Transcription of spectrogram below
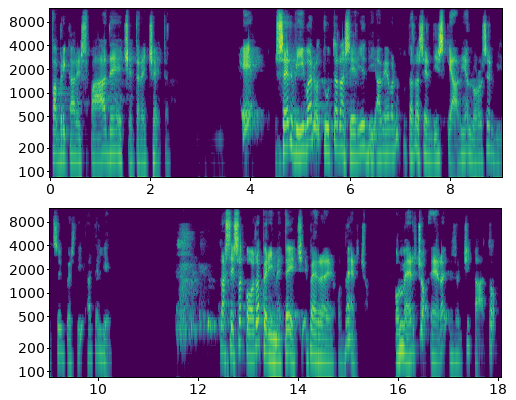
fabbricare spade, eccetera, eccetera. E servivano tutta una serie di, avevano tutta una serie di schiavi al loro servizio in questi atelier. La stessa cosa per i meteci, per il commercio. Il commercio era esercitato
